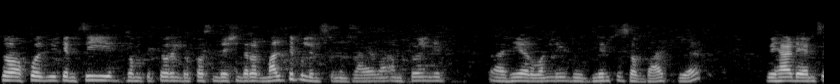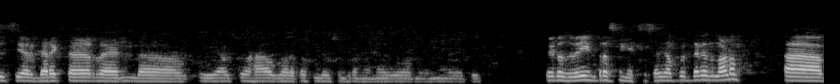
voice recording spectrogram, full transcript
So of course you can see some pictorial representation. There are multiple instruments. I, am showing it uh, here only the glimpses of that here. We had NCCR director and uh, we also have a representation from NIO and. So it was a very interesting exercise. Of course, there is a lot of uh,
